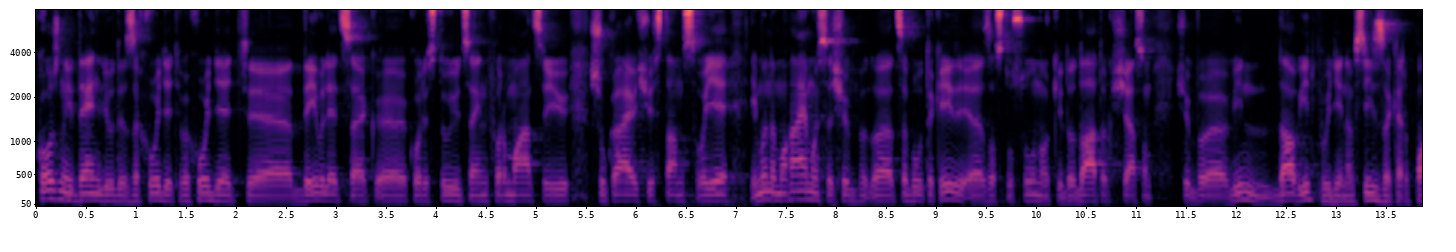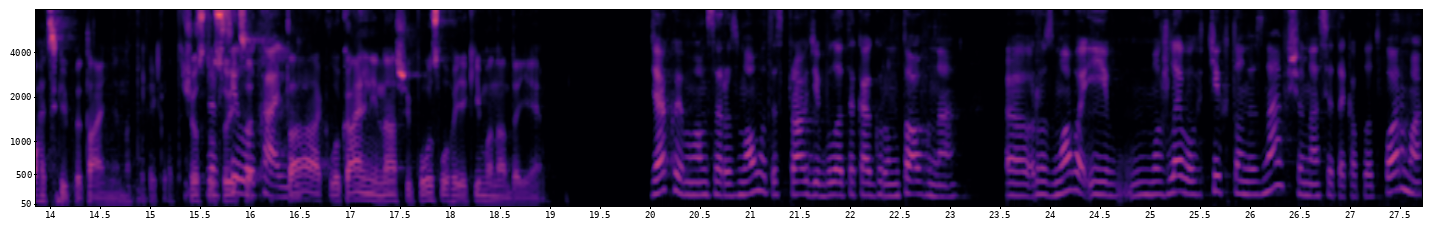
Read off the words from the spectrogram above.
кожний день люди заходять, виходять, дивляться, користуються інформацією, шукаючись там своє. І ми намагаємося, щоб це був такий застосунок і додаток з часом, щоб він дав відповіді на всі закарпатські питання, наприклад. Що Це всі стосується локальні. так, локальні наші послуги, які ми надаємо. Дякуємо вам за розмову. Це справді була така ґрунтовна е, розмова. І, можливо, ті, хто не знав, що у нас є така платформа,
